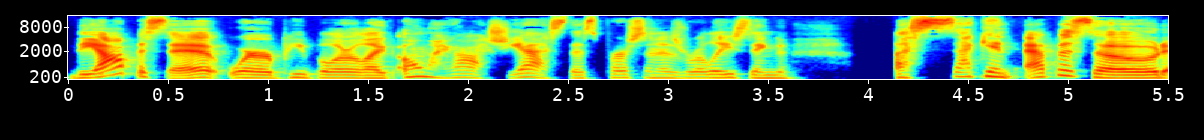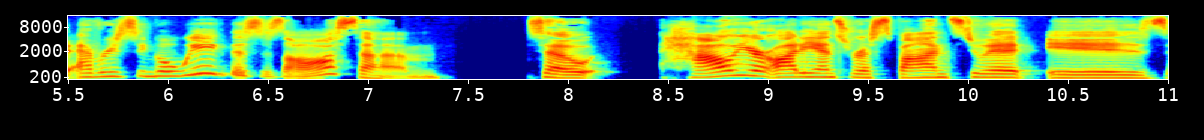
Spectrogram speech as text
the opposite where people are like, oh my gosh, yes, this person is releasing a second episode every single week. This is awesome. So how your audience responds to it is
